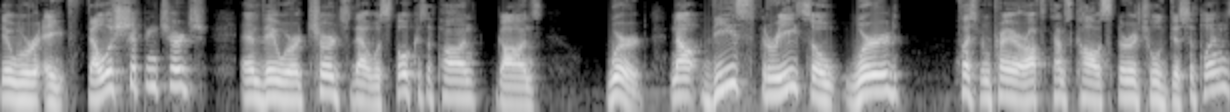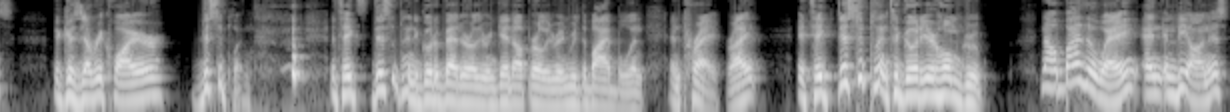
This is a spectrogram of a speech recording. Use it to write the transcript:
they were a fellowshipping church, and they were a church that was focused upon God's Word. Now these three, so Word, fellowship and prayer are oftentimes called spiritual disciplines because they require discipline. it takes discipline to go to bed earlier and get up earlier and read the Bible and, and pray, right? It takes discipline to go to your home group. Now, by the way, and, and be honest,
